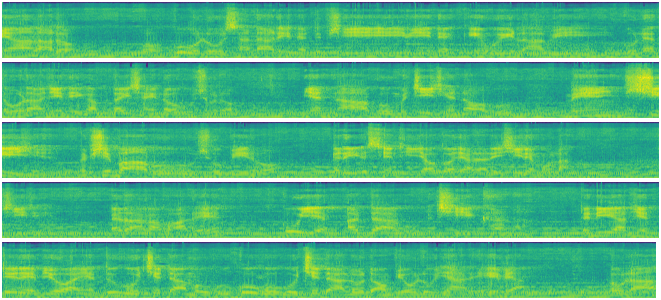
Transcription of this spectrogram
များလာတော့ဟောကို့လိုဆန္ဒတွေနဲ့တဖြည်းဖြည်းနဲ့ကင်းဝေးလာပြီ နဲ့သဘောထားချင်းတွေကမတိုက်ဆိုင်တော့ဘူးဆိုတော့မျက်နှာကိုမကြည့်ချင်တော့ဘူးမင်းရှိရင်မဖြစ်ပါဘူးဆိုပြီးတော့အဲ့ဒီအဆင့်ထိရောက်သွားကြတာတွေရှိတယ်မို့လားရှိတယ်အဲ့ဒါကဘာလဲကိုယ့်ရဲ့အတ္တကိုအခြေခံတာတနည်းအားဖြင့်တဲ့တဲ့ပြောရရင်သူ့ကိုချစ်တာမဟုတ်ဘူးကိုယ့်ကိုယ်ကိုချစ်တာလို့တောင်ပြောလို့ရတယ်ဗျဟုတ်လား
